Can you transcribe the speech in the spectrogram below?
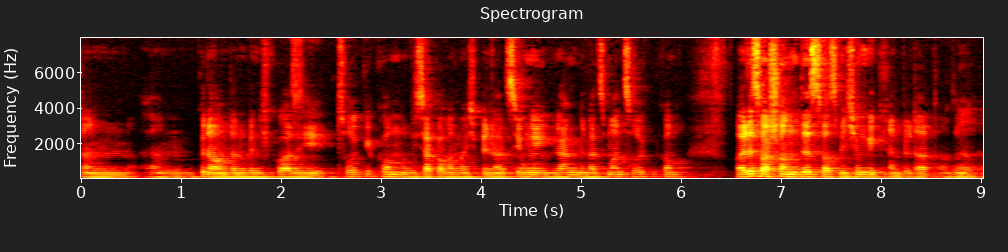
dann, ähm, genau, und dann bin ich quasi zurückgekommen und ich sage auch immer, ich bin als Junge gegangen, bin als Mann zurückgekommen, weil das war schon das, was mich umgekrempelt hat. Also ja.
